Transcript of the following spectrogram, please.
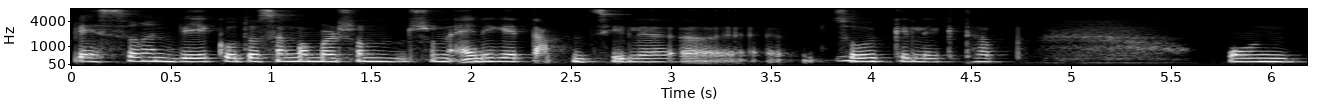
besseren Weg oder sagen wir mal schon, schon einige Etappenziele äh, zurückgelegt habe. Und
